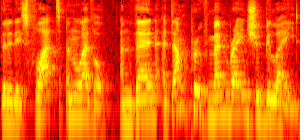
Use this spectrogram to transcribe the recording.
that it is flat and level, and then a damp-proof membrane should be laid.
